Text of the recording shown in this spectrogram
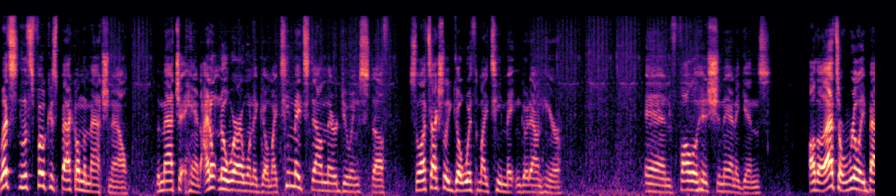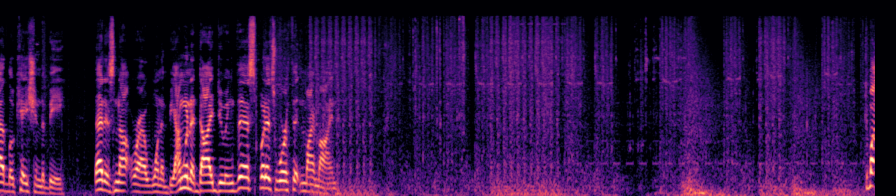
let's let's focus back on the match now. The match at hand. I don't know where I want to go. My teammate's down there doing stuff. So let's actually go with my teammate and go down here and follow his shenanigans. Although that's a really bad location to be. That is not where I want to be. I'm going to die doing this, but it's worth it in my mind. Come on.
